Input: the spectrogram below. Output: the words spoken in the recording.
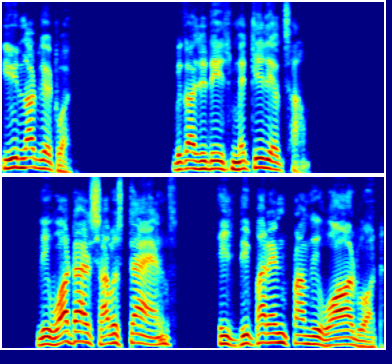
you will not get water because it is material sound. The water substance is different from the word water.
